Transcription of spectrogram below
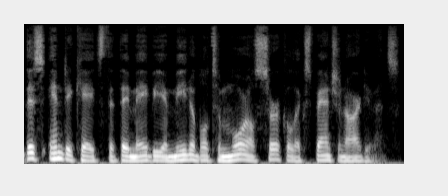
This indicates that they may be amenable to moral circle expansion arguments.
